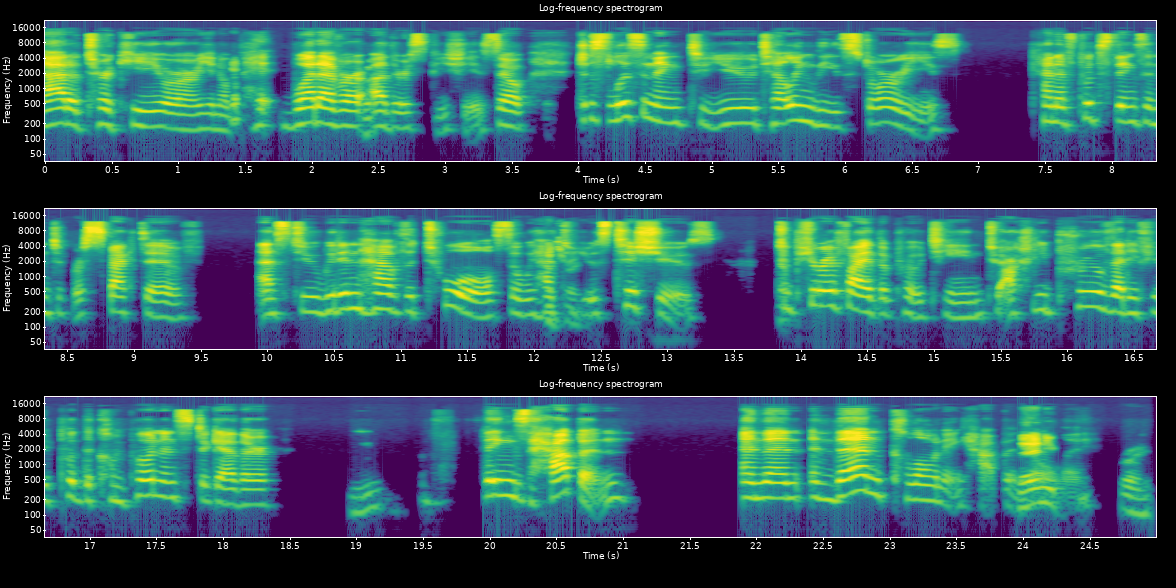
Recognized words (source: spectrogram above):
Not a turkey or, you know, whatever yep. other species. So just listening to you telling these stories kind of puts things into perspective as to we didn't have the tool, so we had That's to right. use tissues to purify the protein to actually prove that if you put the components together, mm-hmm. things happen. And then and then cloning happens then only. You, right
